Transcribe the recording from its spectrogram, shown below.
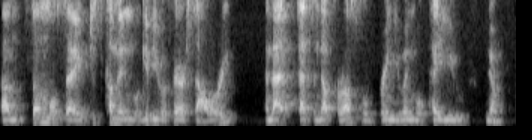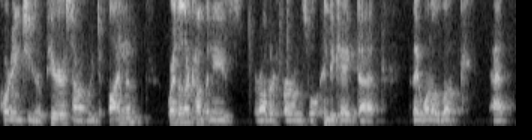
Um, some will say, just come in, we'll give you a fair salary. And that that's enough for us. We'll bring you in, we'll pay you, you know, according to your peers, however we define them. Whereas other companies or other firms will indicate that they want to look at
